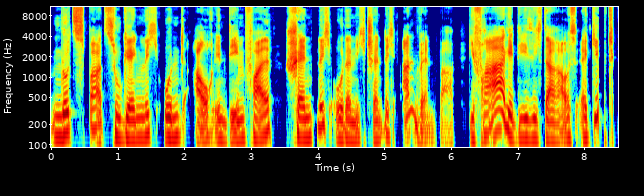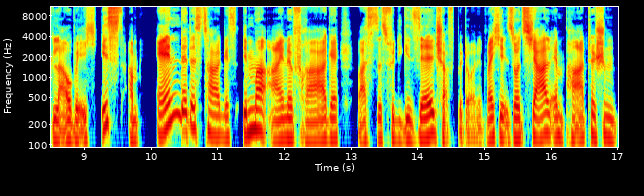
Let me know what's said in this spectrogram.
nutzbar, zugänglich und auch in dem Fall schändlich oder nicht schändlich anwendbar. Die Frage, die sich daraus ergibt, glaube ich, ist am Ende des Tages immer eine Frage, was das für die Gesellschaft bedeutet, welche sozial empathischen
